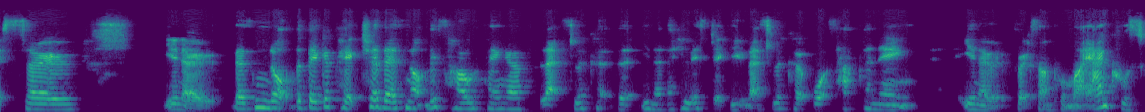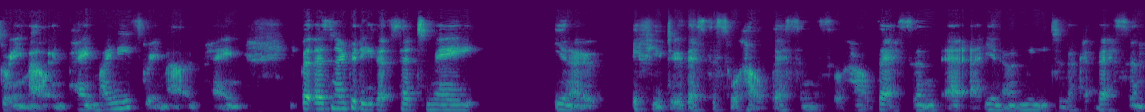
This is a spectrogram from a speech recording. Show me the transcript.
is so you know there's not the bigger picture. There's not this whole thing of let's look at the you know the holistic view. Let's look at what's happening you know for example my ankles scream out in pain my knees scream out in pain. But there's nobody that said to me you know if you do this, this will help this, and this will help this, and uh, you know, and we need to look at this and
